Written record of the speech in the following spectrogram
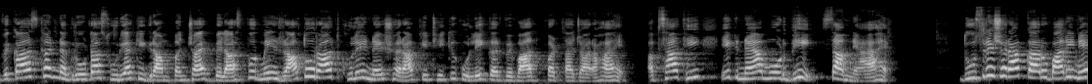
विकासखंड नगरोटा सूर्या की ग्राम पंचायत बिलासपुर में रातों रात खुले नए शराब के ठेके को लेकर विवाद बढ़ता जा रहा है। अब साथ ही एक नया मोड़ भी सामने आया है। दूसरे शराब कारोबारी ने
